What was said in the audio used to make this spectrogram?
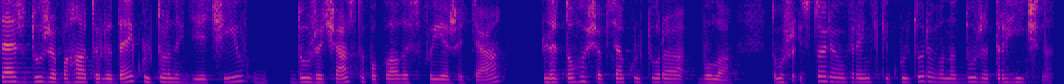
теж дуже багато людей, культурних діячів, дуже часто поклали своє життя для того, щоб ця культура була. Тому що історія української культури вона дуже трагічна.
